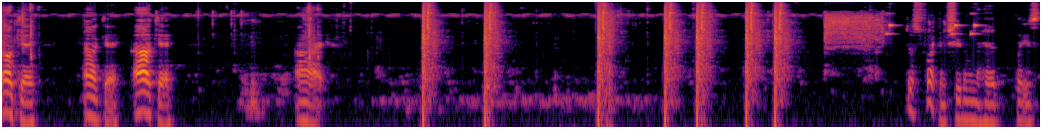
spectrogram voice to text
Okay. Okay. Okay. Alright. Just fucking shoot him in the head, please.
